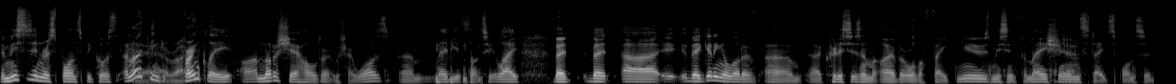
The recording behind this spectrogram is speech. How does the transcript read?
and this is in response because, and I think, right. frankly, I'm not a shareholder. I wish I was. Um, maybe it's not too late, but but uh, they're getting a lot of um, uh, criticism over all the fake news, misinformation, state-sponsored.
